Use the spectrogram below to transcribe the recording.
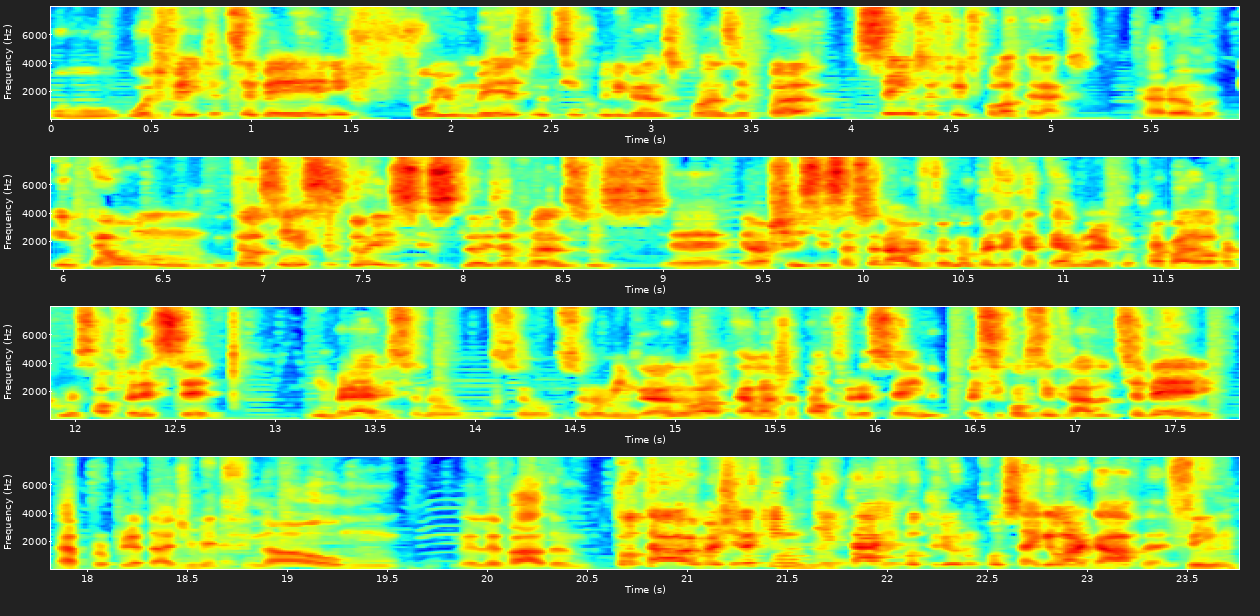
o, o efeito de CBN foi o mesmo de 5mg de clonazepam sem os efeitos colaterais. Caramba. Então, então assim, esses dois, esses dois avanços é, eu achei sensacional. E foi uma coisa que até a mulher que eu trabalho ela vai começar a oferecer em breve, se eu não, se eu, se eu não me engano, até ela já está oferecendo, esse concentrado de CBN. É, propriedade medicinal elevada. Total, imagina quem, uhum. quem tá Rivotril não consegue largar, velho. Sim.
